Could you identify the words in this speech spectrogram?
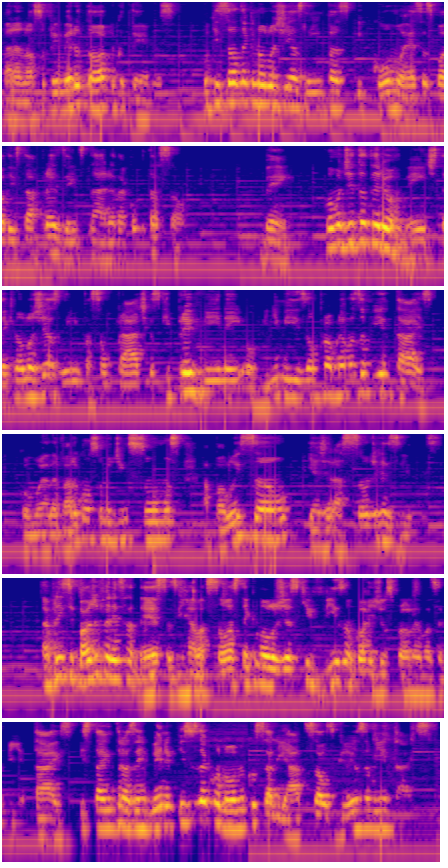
Para nosso primeiro tópico, temos o que são tecnologias limpas e como essas podem estar presentes na área da computação. Bem, como dito anteriormente, tecnologias limpas são práticas que previnem ou minimizam problemas ambientais, como o elevado consumo de insumos, a poluição e a geração de resíduos. A principal diferença dessas em relação às tecnologias que visam corrigir os problemas ambientais está em trazer benefícios econômicos aliados aos ganhos ambientais,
